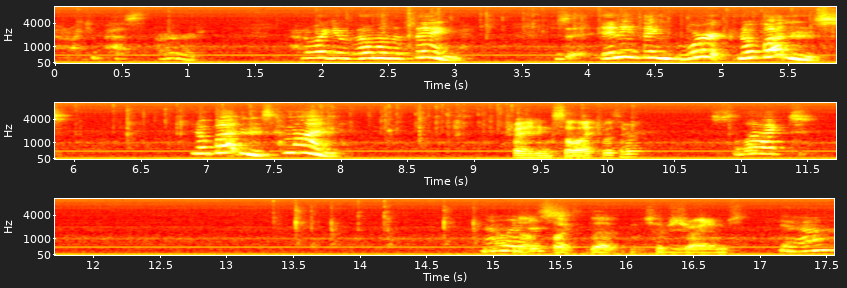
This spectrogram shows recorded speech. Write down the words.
How do I get past the bird? How do I give Velma the thing? Does anything work? No buttons. No buttons. Come on. Try hitting select with her. Select. No, that No, just select that switches your items. yeah.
